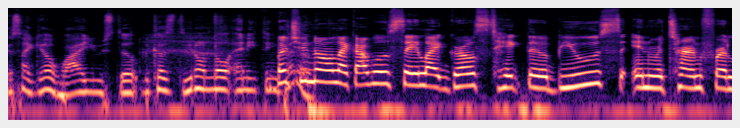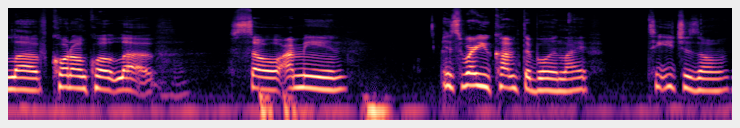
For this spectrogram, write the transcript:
it's like yo, why are you still? Because you don't know anything. but better. you know, like I will say, like girls take the abuse in return for love, quote unquote love. So I mean, it's where you comfortable in life. To each his own.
